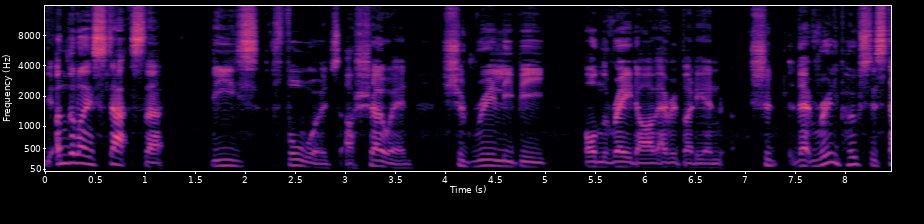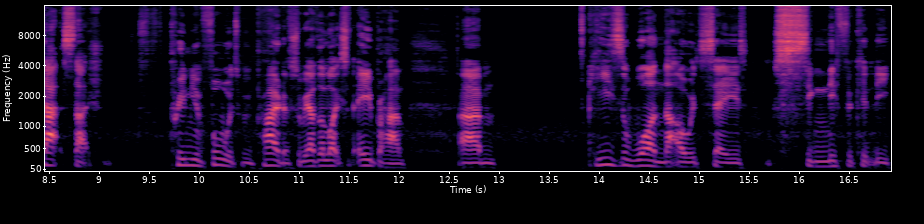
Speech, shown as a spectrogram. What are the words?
the underlying stats that these forwards are showing should really be on the radar of everybody and should they're really posting stats that premium forwards would be proud of. So we have the likes of Abraham. Um, he's the one that I would say is significantly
